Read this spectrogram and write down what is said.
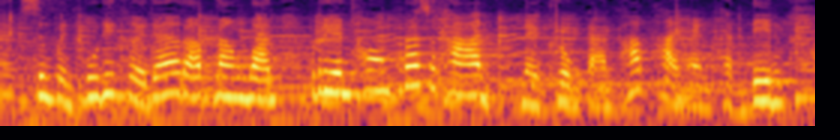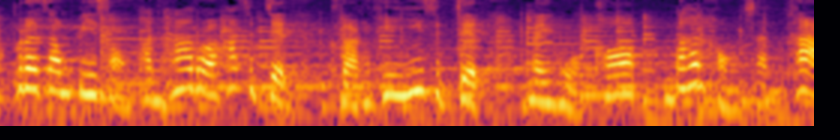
ๆ ซึ่งเป็นผู้ที่เคยได้รับรางวัลเหรียญทองพระราชทาน ในโครงการภาพถ่ายแห่งแผ่นดิน ประจำปี 2557 ครั้งที่ 27 ในหัวข้อบ้านของฉันค่ะ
